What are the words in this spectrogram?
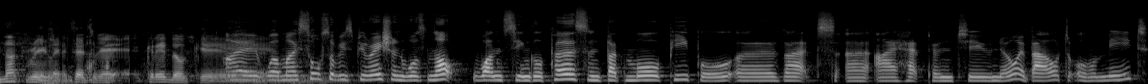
not really. Nel senso che credo che... I, well, my source of inspiration was not one single person, but more people uh, that uh, I happen to know about or meet.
